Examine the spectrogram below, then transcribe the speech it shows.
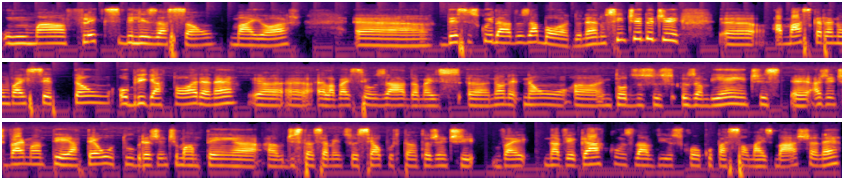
uma flexibilização maior é, desses cuidados a bordo, né? No sentido de é, a máscara não vai ser tão obrigatória, né? É, é ela vai ser usada, mas é, não, não ah, em todos os, os ambientes. É, a gente vai manter até outubro, a gente mantém a, a, o distanciamento social, portanto, a gente vai navegar com os navios com ocupação mais baixa, né?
